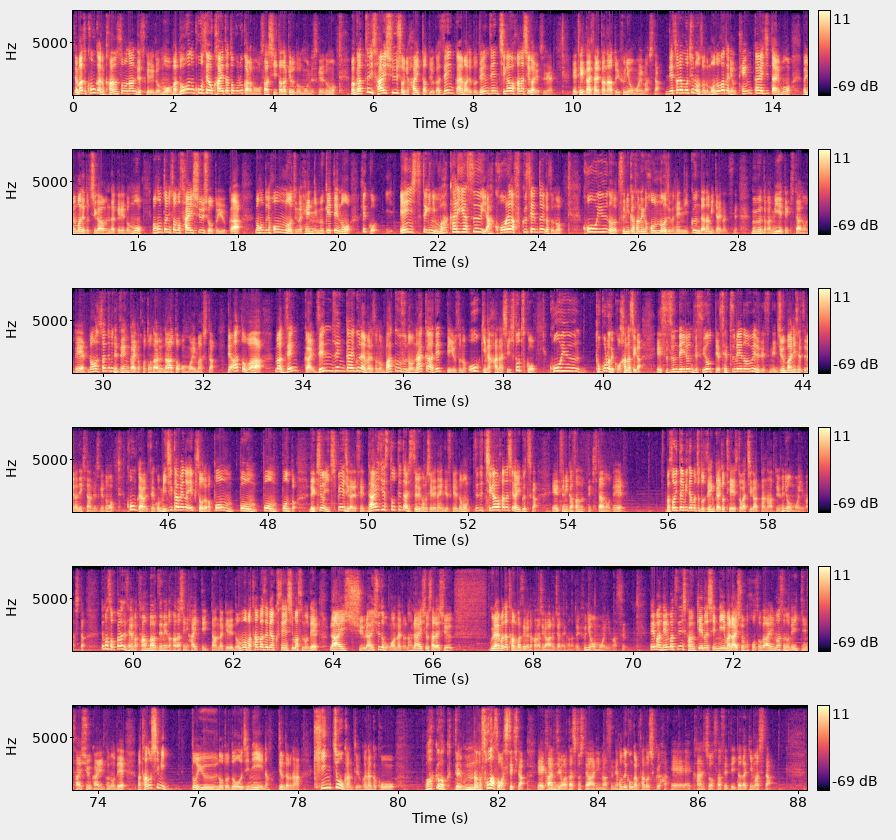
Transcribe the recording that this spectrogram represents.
じゃあまず今回の感想なんですけれども、まあ、動画の構成を変えたところからもお察しいただけると思うんですけれども、まあ、がっつり最終章に入ったというか、前回までと全然違う話がですね、え展開されたなというふうに思いました。で、それはもちろんその物語の展開自体も、ま今までと違うんだけれども、まあ、本当にその最終章というか、ま、本当に本能寺の変に向けての結構演出的に分かりやすい、あ、これは伏線というかその、こういうのの積み重ねが本能寺の辺に行くんだなみたいなですね、部分とか見えてきたので、まあ、そういった意味で前回と異なるなと思いました。で、あとは、まあ、前回、前々回ぐらいまでその幕府の中でっていうその大きな話、一つこう、こういうところでこう話が進んでいるんですよっていう説明の上でですね、順番に説明ができたんですけども、今回はですね、こう短めのエピソードがポンポンポンポンと、歴史の1ページがですね、ダイジェストってたら失礼かもしれないんですけれども、全然違う話がいくつか、積み重なってきたので、まあ、そういった意味でもちょっと前回とテイストが違ったなというふうに思いました。で、まあ、そこからですね、まあ、丹波攻めの話に入っていったんだけれども、まあ、丹波攻めは苦戦しますので、来週、来週でも終わんないだろうな、来週、再来週ぐらいまでは丹波攻めの話があるんじゃないかなというふうに思います。で、まあ、年末年始関係なしに、まあ、来週も放送がありますので、一気に最終回行くので、まあ、楽しみというのと同時に、なんて言うんだろうな、緊張感というか、なんかこう、ワクワクっていうの、なんかそわそわしてきた、え感じが私としてはありますね。本当に今回も楽しく、えー、鑑賞させていただきました。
